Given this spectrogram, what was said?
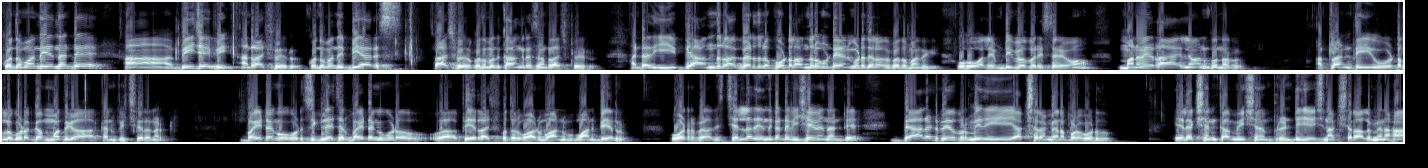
కొంతమంది ఏంటంటే బీజేపీ అని రాసిపోయారు. కొంతమంది బీఆర్ఎస్ రాసిపోయారు. కొంతమంది కాంగ్రెస్ అని రాసిపోయారు. అంటే అది ఇప్పి అందులో అభ్యర్థుల ఫోటోలు అందులో ఉంటాయని కూడా తెలియదు కొంతమందికి. ఓహో వాళ్ళు ఎంటీ పేపర్ ఇస్తారేమో మనమే రాయాలేమో అనుకున్నారు. అట్లాంటి ఓటర్లు కూడా గమ్మత్తుగా కనిపించారు అన్నట్టు బయట ఒకటి సిగ్నేచర్ బయటంగా కూడా పేరు రాసిపోతారు. వాడు వాని వాని పేరు. ఓటర్ పేరు. అది చెల్లదు. ఎందుకంటే విషయం ఏంటంటే బ్యాలెట్ పేపర్ మీద ఏ అక్షరం కనపడకూడదు. ఎలక్షన్ కమిషన్ ప్రింట్ చేసిన అక్షరాలు మినహా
